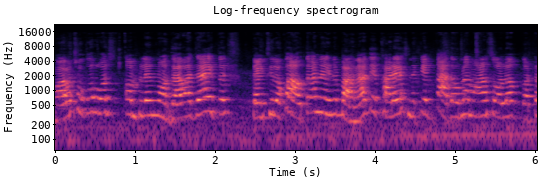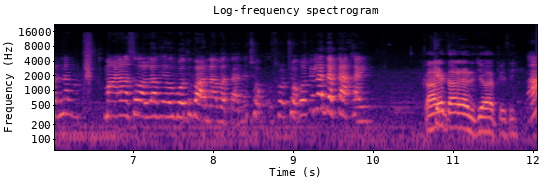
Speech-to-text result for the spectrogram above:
મારો છોકરો રોજ કમ્પ્લેન નોંધાવા જાય તો ત્યાંથી લોકો આવતા નહીં એને બહાના દેખાડે છે ને કે કાદવના માણસો અલગ કટરના માણસો અલગ એવું બધું બહાના બતાવે. ને છોકરો છોકરો કેટલા ધક્કા ખાય? કારે કારે અરજીઓ આપી હતી. હા?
